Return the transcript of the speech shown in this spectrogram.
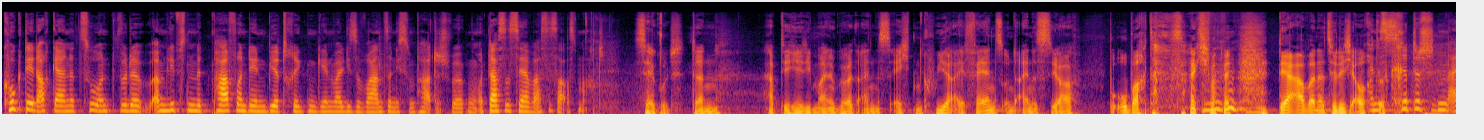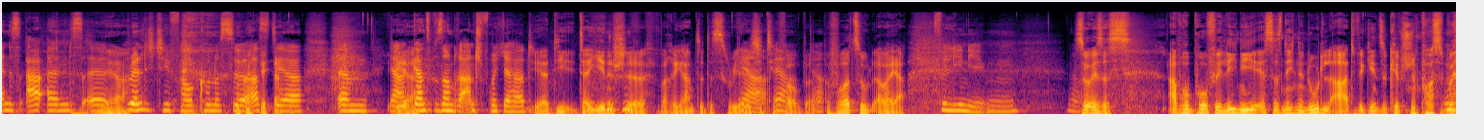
gucke denen auch gerne zu und würde am liebsten mit ein paar von denen Bier trinken gehen, weil die so wahnsinnig sympathisch wirken. Und das ist ja, was es ausmacht. Sehr gut. Dann habt ihr hier die Meinung gehört eines echten Queer Eye-Fans und eines, ja, Beobachter, sag ich mal, der aber natürlich auch Eines das. kritischen, eines, A- eines äh, Ja. Reality-TV-Konnoisseurs, Ja. der ähm, ja, Ja. ganz besondere Ansprüche hat. eher die italienische Variante des Reality-TV Ja, ja, be- ja. bevorzugt, aber ja, Fellini. Ja. so ist es. Apropos Fellini, ist das nicht eine Nudelart? Wir gehen zu Kitchen Impossible.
